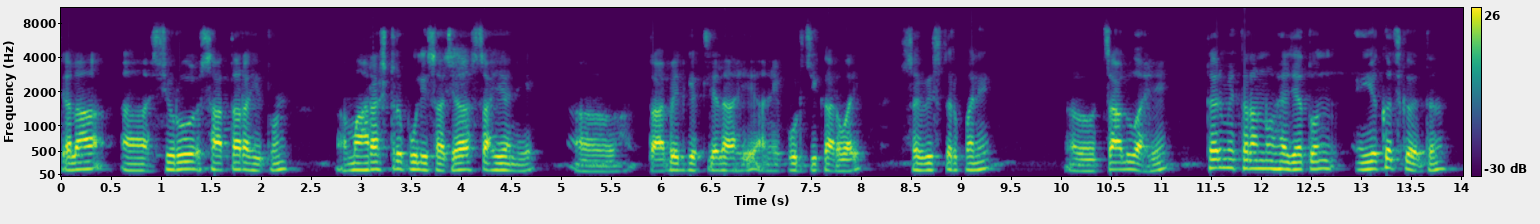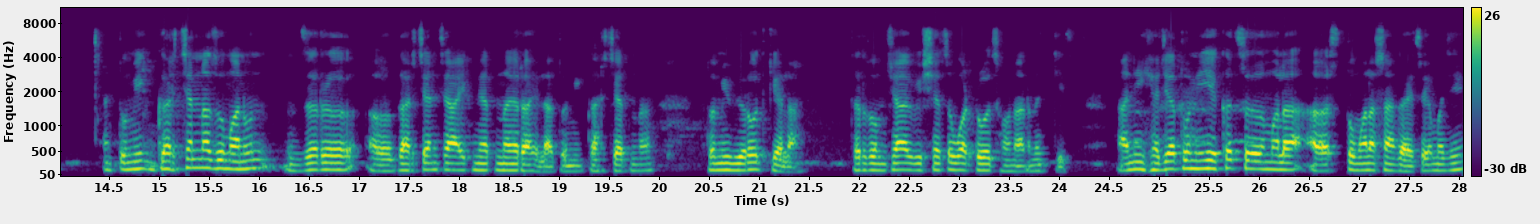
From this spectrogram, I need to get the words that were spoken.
त्याला शिरो सातारा इथून महाराष्ट्र पोलिसाच्या साह्याने ताब्यात घेतलेला आहे आणि पुढची कारवाई सविस्तरपणे चालू आहे. तर मित्रांनो ह्याच्यातून एकच कळतं तुम्ही घरच्यांना जो मानून जर घरच्यांच्या ऐकण्यात न राहिला तुम्ही घरच्यातनं तुम्ही विरोध केला तर तुमच्या आयुष्याचं वाटोळच होणार नक्कीच. आणि ह्याच्यातून एकच मला तुम्हाला सांगायचं आहे म्हणजे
